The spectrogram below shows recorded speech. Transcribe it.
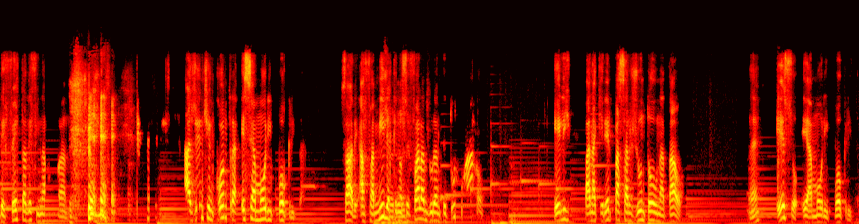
de festa de final do ano. a gente encontra esse amor hipócrita. Sabe? As famílias que não se falam durante todo o ano, eles para querer passar junto ao Natal. Né? Isso é amor hipócrita.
